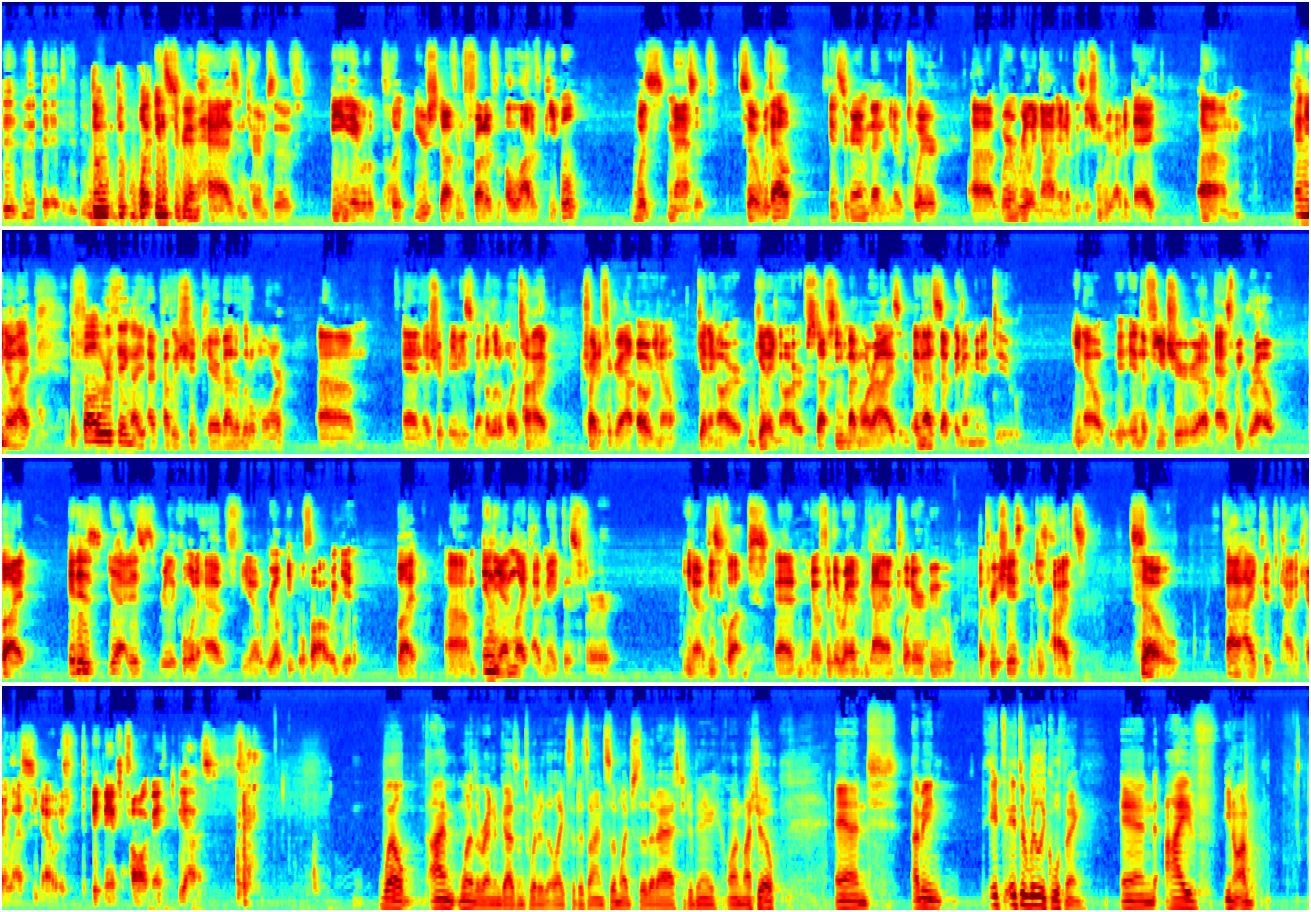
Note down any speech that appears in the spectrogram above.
the, the, the what Instagram has in terms of being able to put your stuff in front of a lot of people was massive. So without Instagram, then you know Twitter, uh, we're really not in a position we are today. Um, and you know, I, the follower thing, I, I, probably should care about a little more, um, and I should maybe spend a little more time trying to figure out, oh, you know, getting our getting our stuff seen by more eyes, and, and that's something I'm going to do, you know, in the future um, as we grow. But it is, yeah, it is really cool to have you know real people following you. But um, in the end, like I make this for you know these clubs and you know for the random guy on Twitter who appreciates the designs. So I, I could kind of care less, you know, if the big names are following me. To be honest. Well, I'm one of the random guys on Twitter that likes the design so much so that I asked you to be on my show. And I mean, it's it's a really cool thing. And I've, you know, I'm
